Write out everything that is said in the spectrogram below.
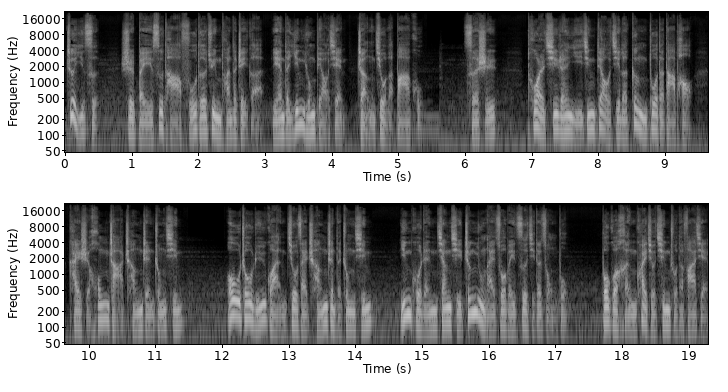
这一次是北斯塔福德军团的这个连的英勇表现拯救了巴库。此时。土耳其人已经调集了更多的大炮，开始轰炸城镇中心。欧洲旅馆就在城镇的中心，英国人将其征用来作为自己的总部。不过，很快就清楚地发现，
